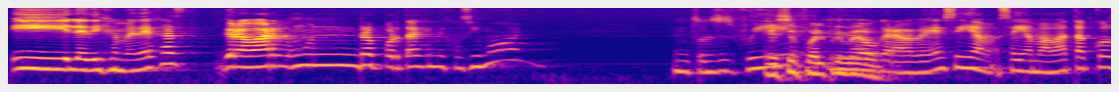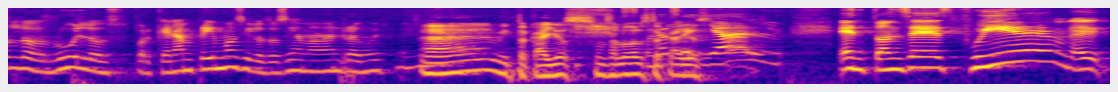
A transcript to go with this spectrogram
Y le dije, ¿me dejas grabar un reportaje? Y me dijo, Simón. Entonces fui. Ese fue el primero. Lo grabé, se, llama- se llamaba Tacos Los Rulos, porque eran primos y los dos se llamaban Raúl. Ah, mi tocayos. Un saludo a los Una tocayos. señal. Entonces fui, eh,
